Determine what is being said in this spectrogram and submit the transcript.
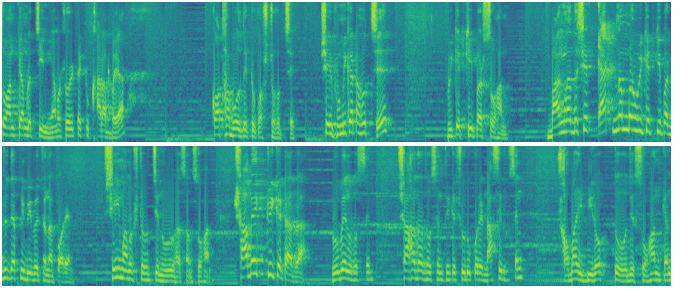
সোহানকে আমরা চিনি, আমার শরীরটা একটু খারাপ ভাইয়া। কথা বলতে একটু কষ্ট হচ্ছে। সেই ভূমিকাটা হচ্ছে উইকেট কিপার সোহান। বাংলাদেশের এক নম্বর উইকেট কিপার যদি আপনি বিবেচনা করেন, সেই মানুষটা হচ্ছে নুরুল হাসান সোহান। সাবেক ক্রিকেটাররা রুবেল হোসেন, শাহাদাত হোসেন থেকে শুরু করে নাসির হোসেন, সবাই বিরক্ত যে সোহান কেন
